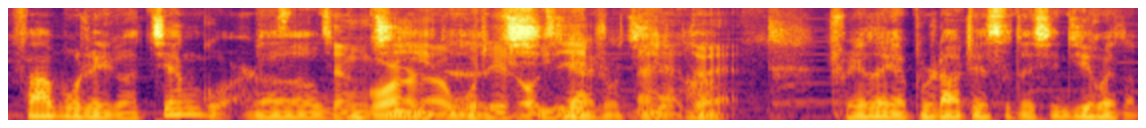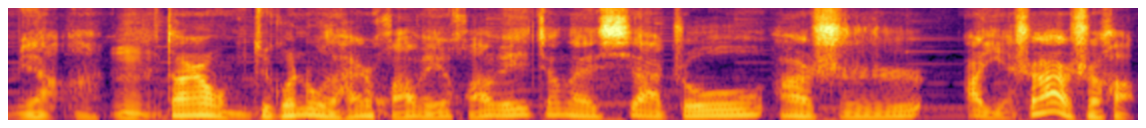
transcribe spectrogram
发布这个坚果的坚果的五 G 手机，手机对。锤子也不知道这次的新机会怎么样啊？嗯，当然我们最关注的还是华为。华为将在下周二十二，也是二十号，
